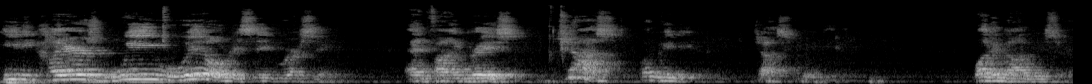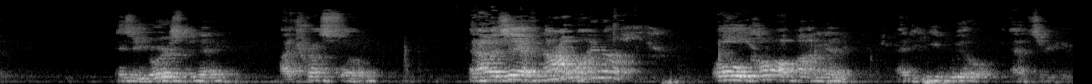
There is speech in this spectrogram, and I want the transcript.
he declares we will receive mercy and find grace just when we need it. Just when we need it. What a God we serve. Is he yours today? I trust so. And I would say, if not, why not? Oh, call upon him, and he will answer you.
